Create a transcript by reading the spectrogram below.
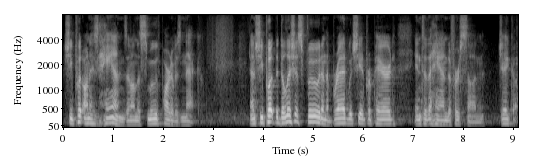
she put on his hands and on the smooth part of his neck. And she put the delicious food and the bread which she had prepared into the hand of her son, Jacob.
